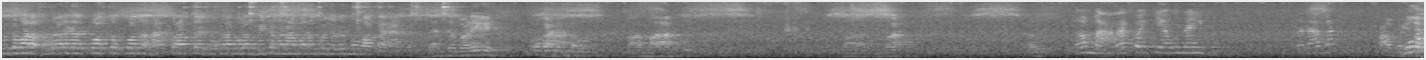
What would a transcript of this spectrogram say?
હું તમારા છોકરાને કદાચ પોસ્ત તો પોસ્ત હાથ તો આપતા છોકરા બોલા બીટા બનાવવાનો કોઈ માતા રાખે. મારા. કોઈ કેવું નહીં બરાબર? હું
